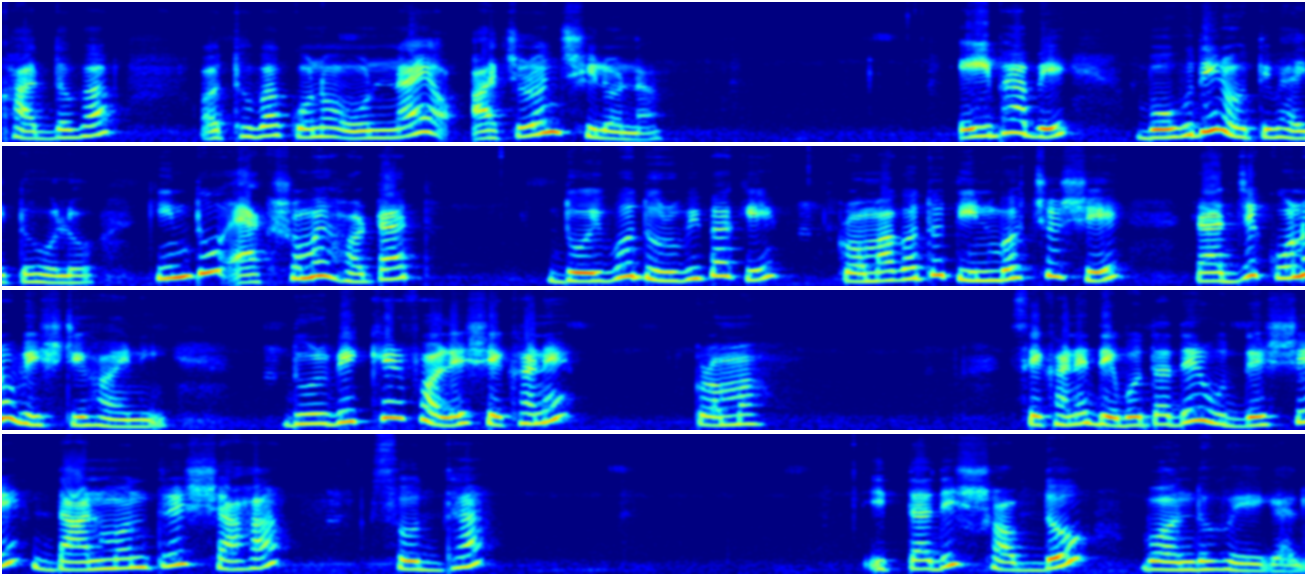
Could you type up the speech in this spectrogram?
খাদ্যভাব অথবা কোনো অন্যায় আচরণ ছিল না। এইভাবে বহুদিন অতিবাহিত হলো। কিন্তু একসময় হঠাৎ দৈব দুর্বিপাকে ক্রমাগত তিন বছর সে রাজ্যে কোনো বৃষ্টি হয়নি। দুর্ভিক্ষের ফলে সেখানে ক্রমা, সেখানে দেবতাদের উদ্দেশ্যে দানমন্ত্রের সাহা, শ্রদ্ধা ইত্যাদি শব্দ বন্ধ হয়ে গেল।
